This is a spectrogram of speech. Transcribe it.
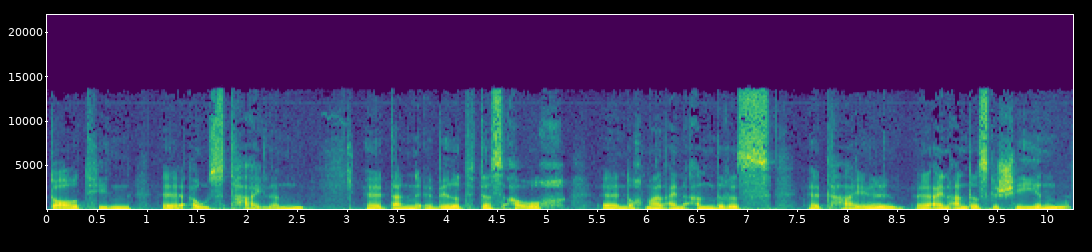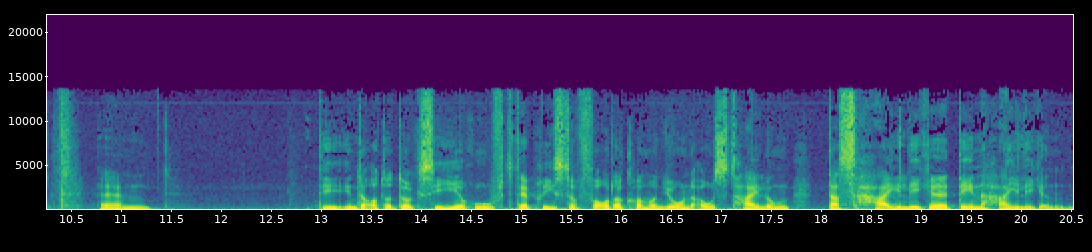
dorthin äh, austeilen, äh, dann wird das auch äh, nochmal ein anderes äh, Teil, äh, ein anderes Geschehen. Ähm, die in der Orthodoxie ruft der Priester vor der Kommunionausteilung das Heilige den Heiligen.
